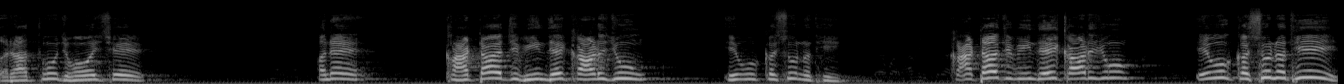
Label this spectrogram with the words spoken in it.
રાતું જ હોય છે. અને કાંટા જ વીંધે કાળજું એવું કશું નથી. કાંટા જ વીંધે કાળજું એવું કશું નથી.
